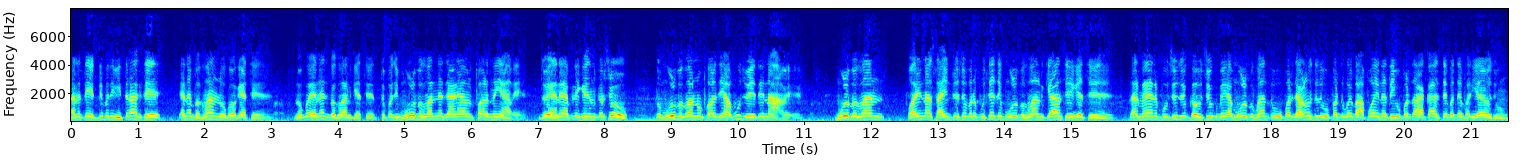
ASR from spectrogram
અને તે એટલી બધી વિતરાગ છે, એને ભગવાન લોકો કે છે. લોકો એને જ ભગવાન કે છે. તો પછી મૂળ ભગવાનને જાણ્યા ફળ નહીં આવે. જો એને એપ્લિકેશન કરશો તો મૂળ ભગવાનનું ફળ જે આવવું જોઈએ તે ના આવે. મૂળ ભગવાન ફોરીના સાયન્ટિસ્ટો મને પૂછે છે, મૂળ ભગવાન ક્યાં છે કે છે? ત્યારે મેં એને પૂછ્યું છું, કહું છું કે ભાઈ, આ મૂળ ભગવાન તું ઉપર જાણું છું ઉપર તો કોઈ બાપો નથી, ઉપર તો આકાશ છે, બધે ફરી આવ્યો છું.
